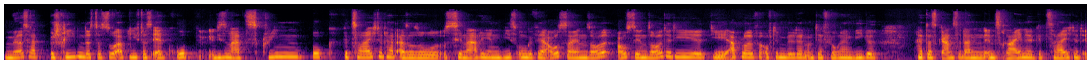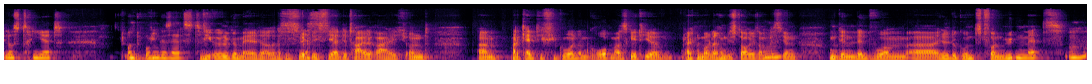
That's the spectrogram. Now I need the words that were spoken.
Mörs hat beschrieben, dass das so ablief, dass er grob wie so eine Art Screenbook gezeichnet hat, also so Szenarien, wie es ungefähr aussehen, soll, aussehen sollte, die, die Abläufe auf den Bildern. Und der Florian Wiege hat das Ganze dann ins Reine gezeichnet, illustriert und wie, umgesetzt. Wie Ölgemälde, also das ist wirklich es sehr detailreich und ähm, man kennt die Figuren im Groben, also es geht hier gleich nochmal gleich um die Story so ein mhm. bisschen, um den Lindwurm äh, Hildegunst von Mythenmetz, mhm.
